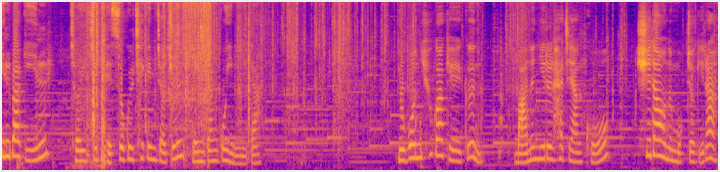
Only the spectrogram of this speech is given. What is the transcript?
일박 2일 저희 집 뱃속을 책임져줄 냉장고입니다. 요번 휴가 계획은 많은 일을 하지 않고 쉬다 오는 목적이라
